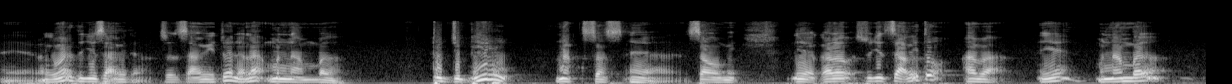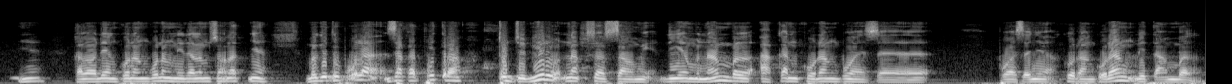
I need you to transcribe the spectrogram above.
Ya bagaimana sujud sahwi itu sujud sahwi itu adalah menambal tujuh biru naksos eh, saumi ya kalau sujud sahwi itu apa ya menambal ya kalau ada yang kurang-kurang di dalam sholatnya. Begitu pula zakat fitrah tujuh biru naksa saumi. Dia menambal akan kurang puasa. Puasanya kurang-kurang ditambal.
